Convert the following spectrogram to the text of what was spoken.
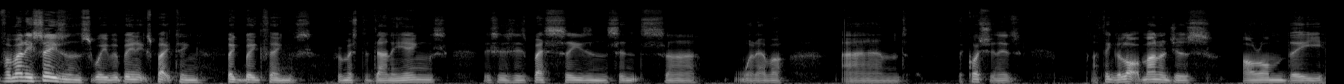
for many seasons, we've been expecting big, big things from Mr. Danny Ings. This is his best season since uh, whenever. And the question is I think a lot of managers are on the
